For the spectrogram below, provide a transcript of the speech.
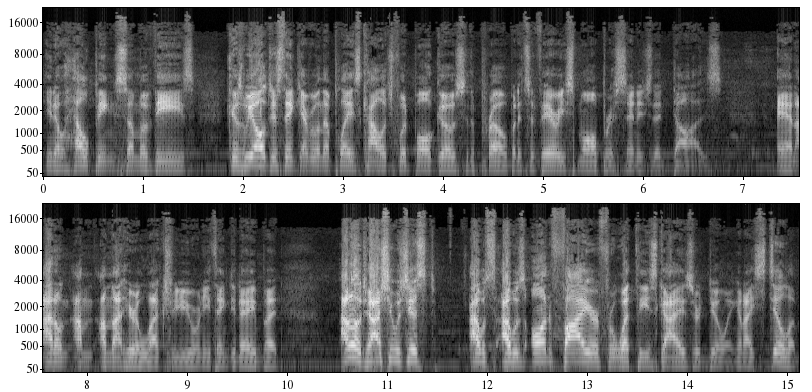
you know, helping some of these because we all just think everyone that plays college football goes to the pro, but it's a very small percentage that does. And I don't, I'm, I'm not here to lecture you or anything today, but I don't know, Josh. It was just I was I was on fire for what these guys are doing, and I still am.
